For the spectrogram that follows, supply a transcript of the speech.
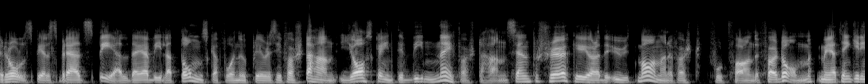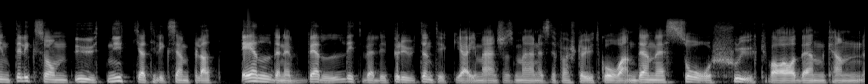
rollspelsbrädspel där jag vill att de ska få en upplevelse i första hand. Jag ska inte vinna i första första hand. Sen försöker jag göra det utmanande först fortfarande för dem. Men jag tänker inte liksom utnyttja till exempel att elden är väldigt, väldigt bruten tycker jag i Manchester Madness, den första utgåvan. Den är så sjuk vad den kan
